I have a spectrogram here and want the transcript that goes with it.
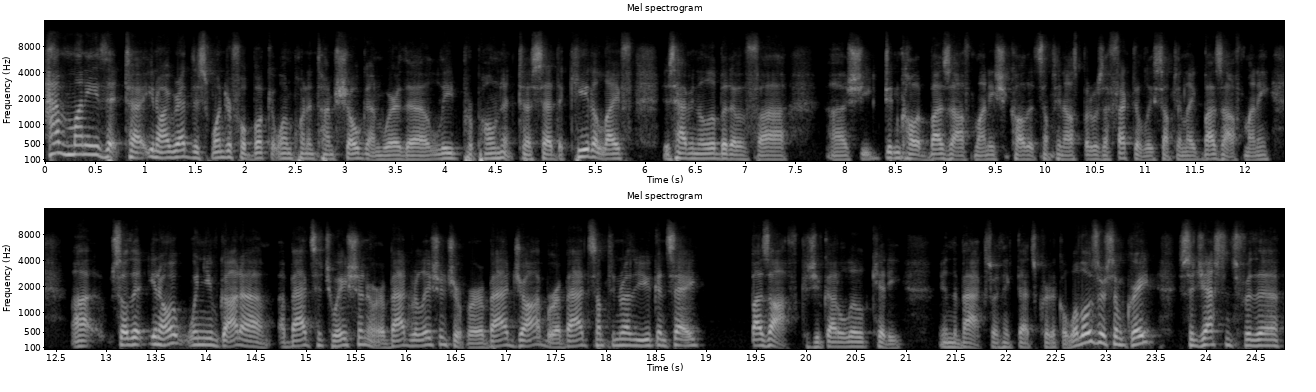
have money that uh, you know i read this wonderful book at one point in time shogun where the lead proponent uh, said the key to life is having a little bit of uh, she didn't call it buzz off money she called it something else but it was effectively something like buzz off money uh, so that you know when you've got a, a bad situation or a bad relationship or a bad job or a bad something or other you can say buzz off because you've got a little kitty in the back. So I think that's critical. Well, those are some great suggestions for the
